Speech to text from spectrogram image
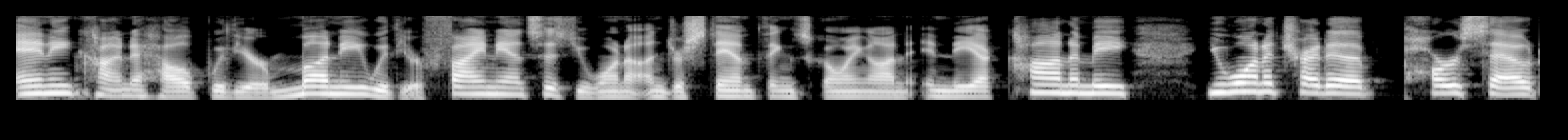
any kind of help with your money, with your finances, you want to understand things going on in the economy, you want to try to parse out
